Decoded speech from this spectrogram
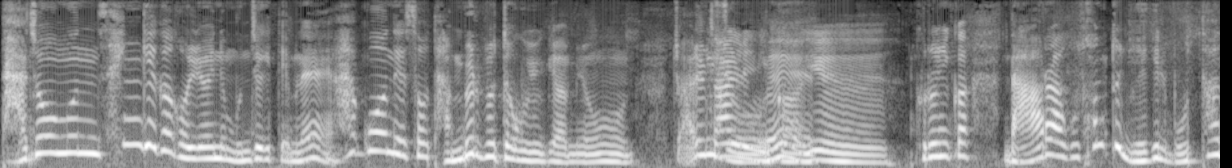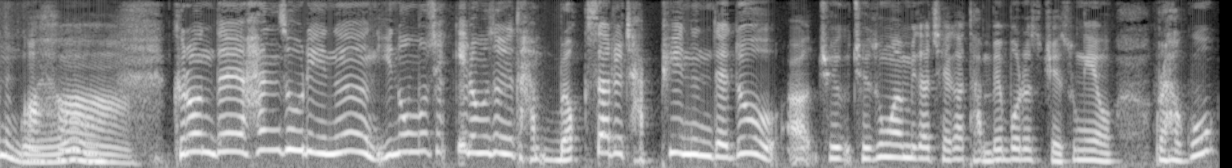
다정은 생계가 걸려 있는 문제이기 때문에 학원에서 담배를 폈다고 얘기하면 잘리죠. 잘리니까. 네. 예. 그러니까 나라고 선뜻 얘기를 못 하는 거예요. 아하. 그런데 한 소리는 이놈의 새끼 이러면서 멱살을 잡히는데도 아, 죄, 죄송합니다. 제가 담배 버려서 죄송해요. 라고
